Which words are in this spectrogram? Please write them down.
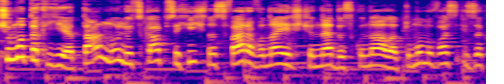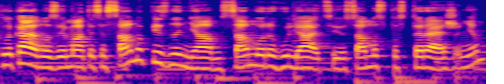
чому так є? Та ну людська психічна сфера вона є ще недосконала, тому ми вас і закликаємо займатися самопізнанням, саморегуляцією, самоспостереженням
